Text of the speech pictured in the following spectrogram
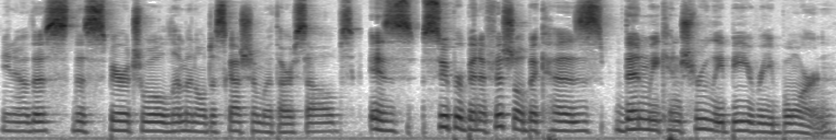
you know this this spiritual liminal discussion with ourselves is super beneficial because then we can truly be reborn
